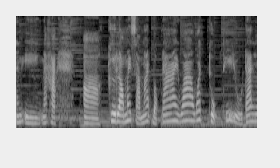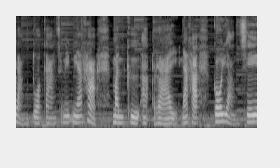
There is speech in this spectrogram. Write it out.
นั่นเองนะคะ คือเราไม่สามารถบอกได้ว่าวัตถุที่อยู่ด้านหลังตัวกลางชนิดนี้ค่ะ มันคืออะไรนะคะ ก็อย่างเช่น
